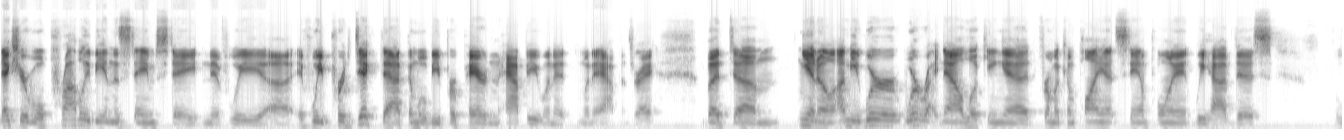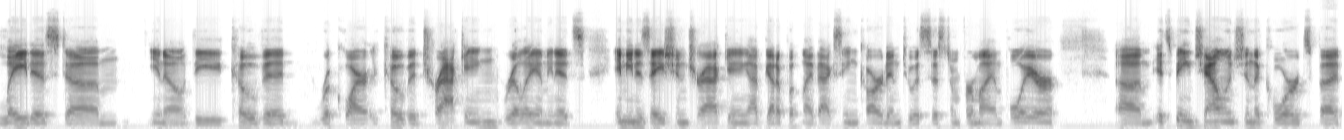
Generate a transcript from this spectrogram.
next year we'll probably be in the same state and if we uh, if we predict that then we'll be prepared and happy when it when it happens right but um, you know i mean we're we're right now looking at from a compliance standpoint we have this latest um, you know the covid require covid tracking really i mean it's immunization tracking i've got to put my vaccine card into a system for my employer um, it's being challenged in the courts, but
